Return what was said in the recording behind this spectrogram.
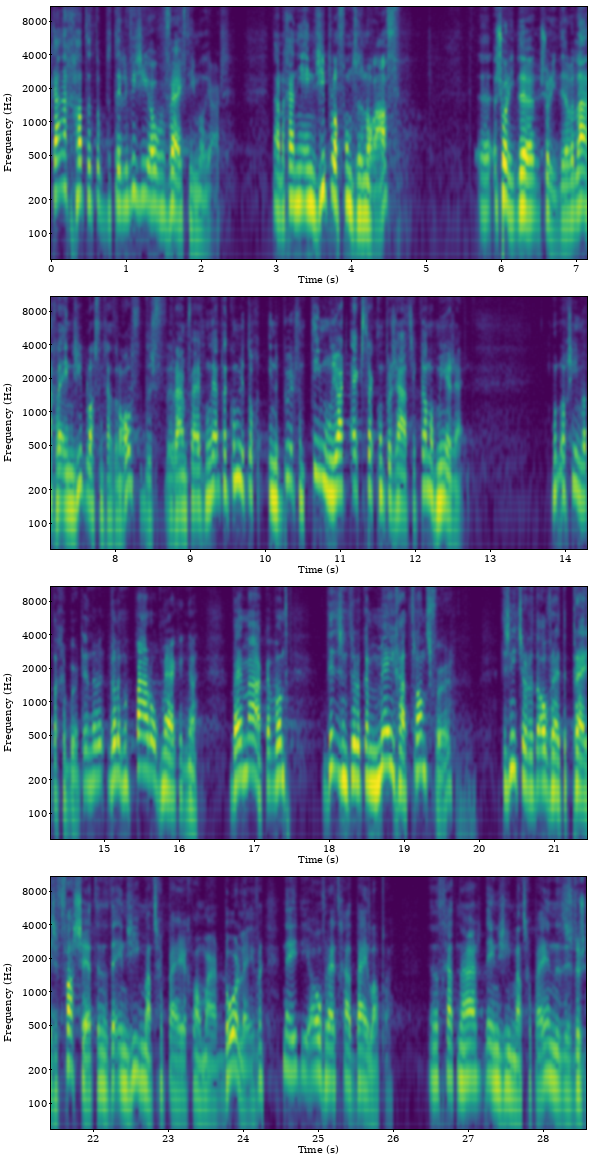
Kaag had het op de televisie over 15 miljard. Nou, dan gaan die energieplafonds er nog af. Uh, sorry, de, sorry, de lagere energiebelasting gaat er nog af, dus ruim 5 miljard. Dan kom je toch in de buurt van 10 miljard extra compensatie. Kan nog meer zijn. Moet nog zien wat er gebeurt. En daar wil ik een paar opmerkingen bij maken. Want dit is natuurlijk een mega transfer. Het is niet zo dat de overheid de prijzen vastzet en dat de energiemaatschappijen gewoon maar doorleveren. Nee, die overheid gaat bijlappen. En dat gaat naar de energiemaatschappij. En het is dus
